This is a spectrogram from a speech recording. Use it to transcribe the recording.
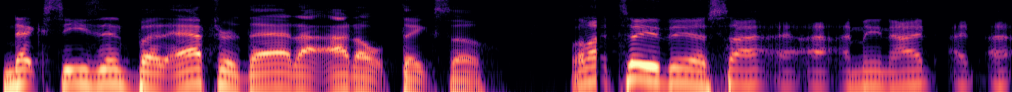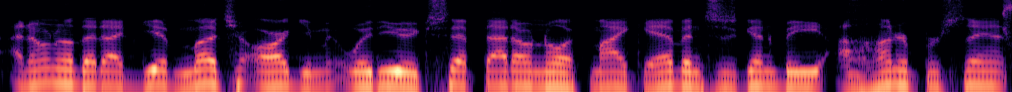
next season, but after that, I, I don't think so. Well, I tell you this. I, I, I mean, I, I, I don't know that I'd give much argument with you, except I don't know if Mike Evans is going to be hundred percent.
